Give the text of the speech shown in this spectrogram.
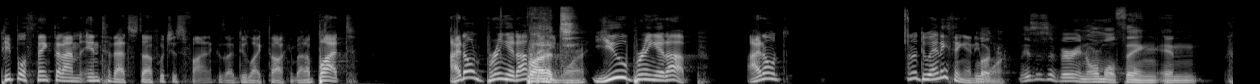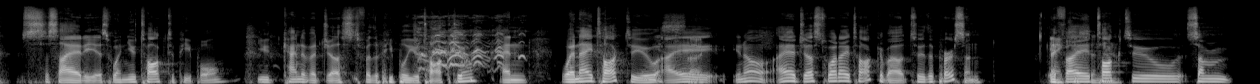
people think that I'm into that stuff, which is fine because I do like talking about it. But I don't bring it up But- anymore. You bring it up. I don't. I don't do anything anymore. Look, this is a very normal thing in society is when you talk to people, you kind of adjust for the people you talk to. and when I talk to you, You I you know, I adjust what I talk about to the person. Thank if I talk to some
